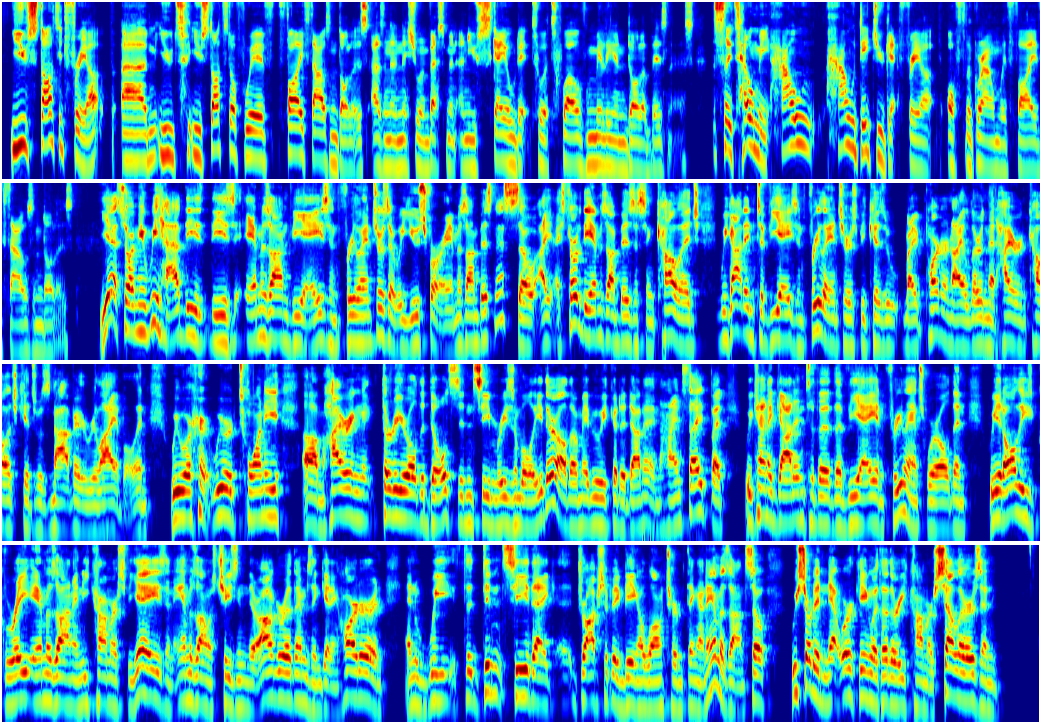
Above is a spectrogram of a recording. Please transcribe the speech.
you started FreeUp. Um, you t- you started off with five thousand dollars as an initial investment, and you scaled it to a twelve million dollar business. So tell me, how how did you get FreeUp off the ground with five thousand dollars? Yeah, so I mean, we had these these Amazon VAs and freelancers that we use for our Amazon business. So I, I, started the Amazon business in college. We got into VAs and freelancers because my partner and I learned that hiring college kids was not very reliable, and we were we were twenty. Um, hiring thirty year old adults didn't seem reasonable either. Although maybe we could have done it in hindsight, but we kind of got into the the VA and freelance world, and we had all these great Amazon and e commerce VAs, and Amazon was changing their algorithms and getting harder, and and and we th- didn't see that drop shipping being a long term thing on Amazon. So we started networking with other e commerce sellers and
